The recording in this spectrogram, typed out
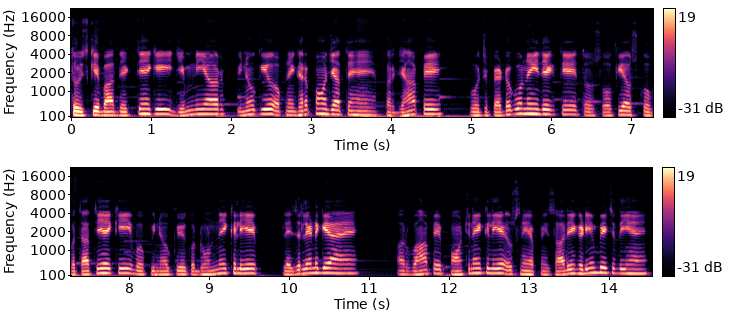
तो इसके बाद देखते हैं कि जिमनी और पिनोकियो अपने घर पहुँच जाते हैं, पर जहाँ पे वो जपेटो को नहीं देखते तो सोफिया उसको बताती है कि वो पिनोकियो को ढूँढने के लिए प्लेजरलैंड गया है और वहाँ पे पहुँचने के लिए उसने अपनी सारी घड़ियाँ बेच दी हैं।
